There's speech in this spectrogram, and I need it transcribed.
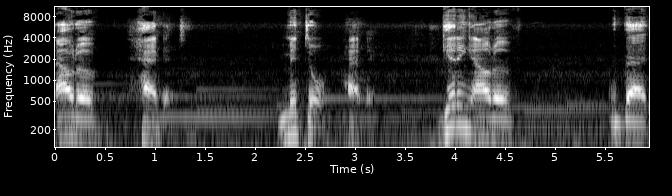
out of habit, mental habit, getting out of that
